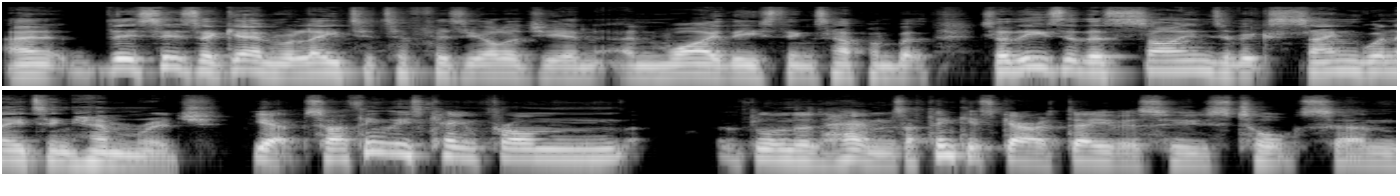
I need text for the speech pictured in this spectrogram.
And this is again related to physiology and, and why these things happen. But so these are the signs of exsanguinating hemorrhage. Yeah. So I think these came from London HEMS. I think it's Gareth Davies who's talked um,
